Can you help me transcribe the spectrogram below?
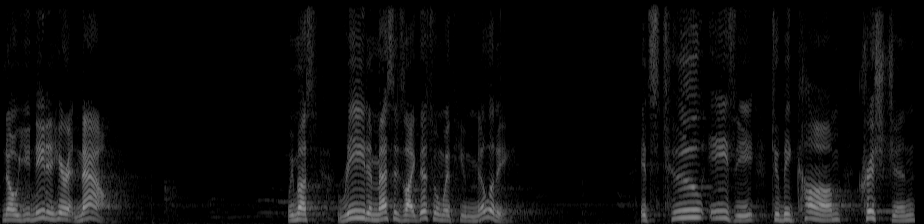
No, you need to hear it now. We must read a message like this one with humility. It's too easy to become Christian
